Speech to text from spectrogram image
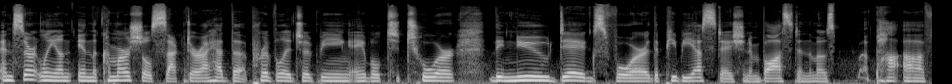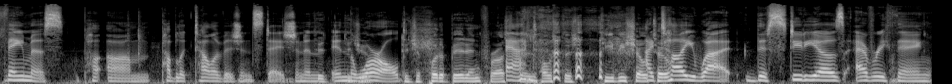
And certainly on, in the commercial sector, I had the privilege of being able to tour the new digs for the PBS station in Boston, the most uh, famous pu- um, public television station in, in the you, world. Did you put a bid in for us And- to host a TV show I too? tell you what, the studios, everything.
